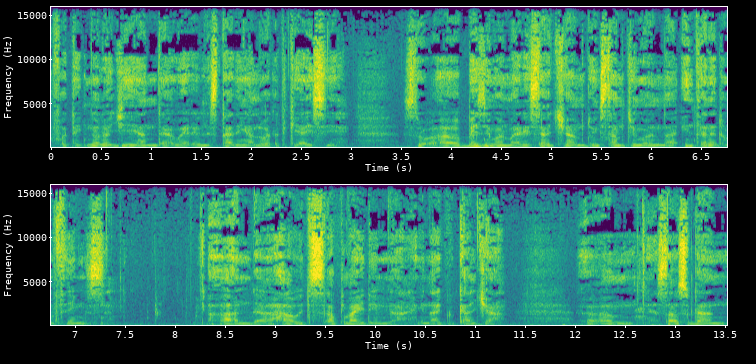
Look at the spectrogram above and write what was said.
for technology, and uh, we're really studying a lot at KIC. So, uh, basing on my research, I'm doing something on uh, Internet of Things and uh, how it's applied in uh, in agriculture. Um, South Sudan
